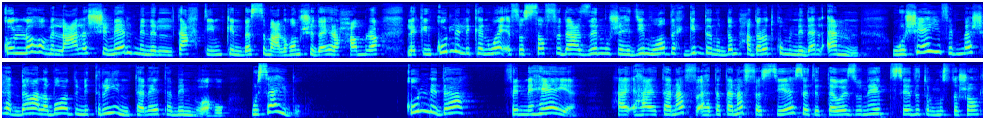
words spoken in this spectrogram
كلهم اللي على الشمال من اللي تحت يمكن بس ما لهمش دايرة حمراء لكن كل اللي كان واقف في الصف ده اعزائي المشاهدين واضح جدا قدام حضراتكم إن ده الأمن. وشايف المشهد ده على بعد مترين ثلاثة منه اهو وسايبه. كل ده في النهاية. هتتنفس سياسة التوازنات سيادة المستشار؟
